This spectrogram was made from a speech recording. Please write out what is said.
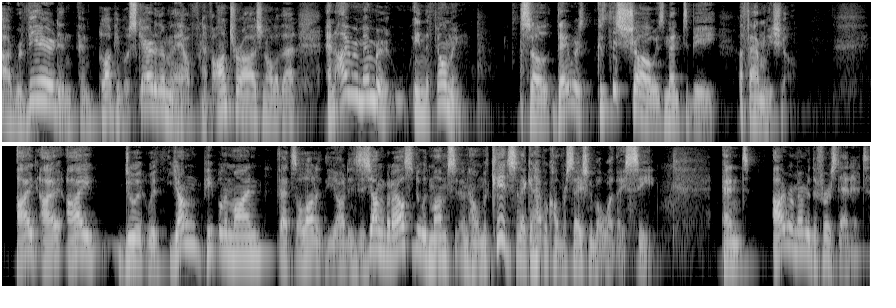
uh, revered and, and a lot of people are scared of them and they have, have entourage and all of that. And I remember in the filming, so they were, because this show is meant to be a family show. I, I, I do it with young people in mind. That's a lot of the audience is young, but I also do it with moms sitting home with kids so they can have a conversation about what they see. And I remember the first edit,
